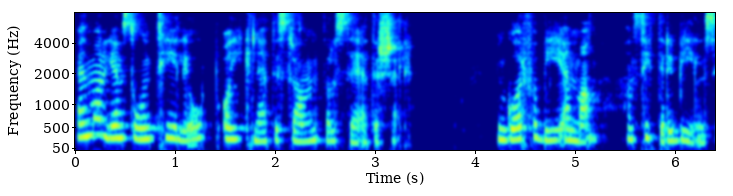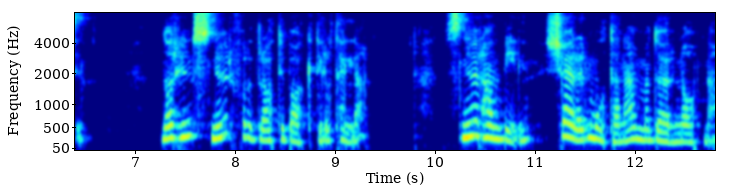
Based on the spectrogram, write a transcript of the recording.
En morgen sto hun tidlig opp og gikk ned til stranden for å se etter skjell. Hun går forbi en mann. Han sitter i bilen sin. Når hun snur for å dra tilbake til hotellet, snur han bilen, kjører mot henne med dørene åpne,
